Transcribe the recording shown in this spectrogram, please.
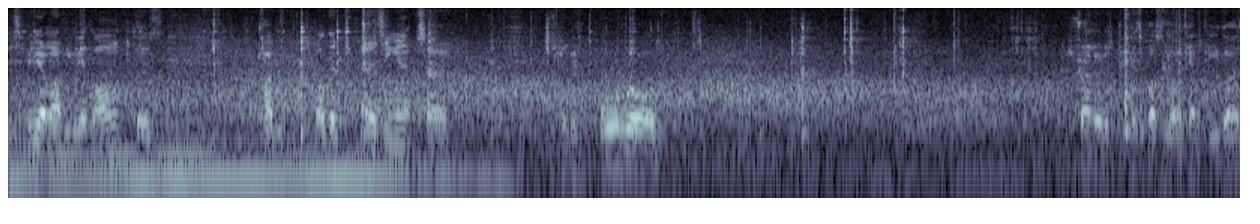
This video might be a bit long because I can't be bothered editing it, so it's going to be all raw. Trying to it as quick as possible I can for you guys.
